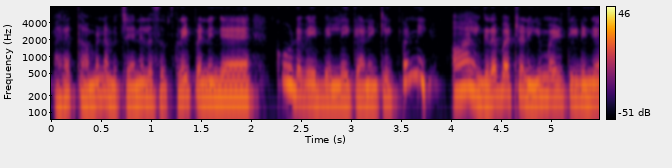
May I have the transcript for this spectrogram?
மறக்காமல் நம்ம சேனலை சப்ஸ்கிரைப் பண்ணுங்கள் கூடவே பெல்லைக்கானை கிளிக் பண்ணி ஆளுங்கிற பட்டனையும் அழுத்திடுங்க.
